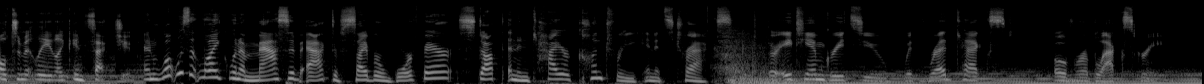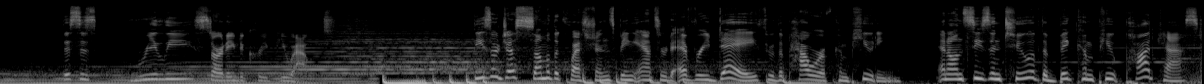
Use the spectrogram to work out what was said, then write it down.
ultimately like infect you. And what was it like when a massive act of cyber warfare stopped an entire country in its tracks? Their ATM greets you with red text over a black screen. This is really starting to creep you out. These are just some of the questions being answered every day through the power of computing. And on season two of the Big Compute podcast,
